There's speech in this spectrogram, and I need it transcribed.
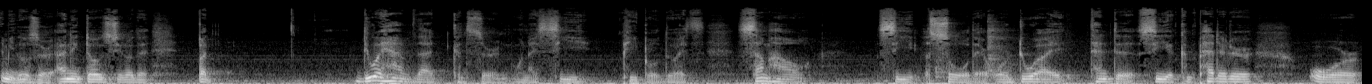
I mean, those are anecdotes, you know. That, but do I have that concern when I see people? Do I somehow see a soul there, or do I tend to see a competitor, or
